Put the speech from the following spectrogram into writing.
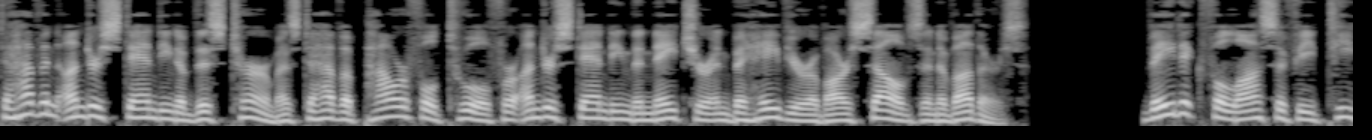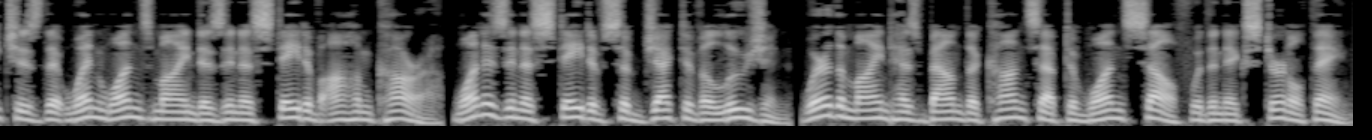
To have an understanding of this term is to have a powerful tool for understanding the nature and behavior of ourselves and of others. Vedic philosophy teaches that when one's mind is in a state of ahamkara, one is in a state of subjective illusion, where the mind has bound the concept of one's self with an external thing.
